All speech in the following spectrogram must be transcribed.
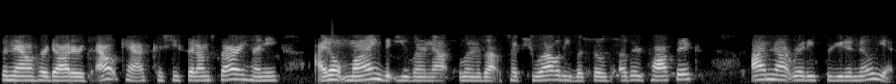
So now her daughter is outcast because she said i'm sorry honey. I don't mind that you learn out learn about sexuality but those other topics i'm not ready for you to know yet.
